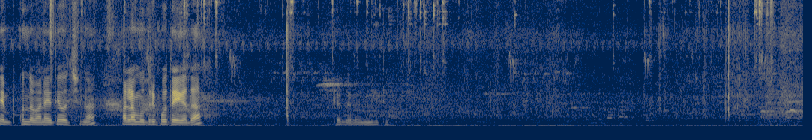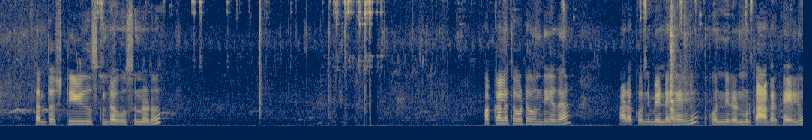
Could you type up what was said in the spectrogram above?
తెంపుకుందామని అయితే వచ్చిన. మళ్ళీ ముదిరిపోతాయి కదా. ఇక్కడ చూడండి ఇట్లా. సంతోష్ టీవీ చూసుకుంటా కూర్చున్నాడు. పక్కల తోట ఉంది కదా ఆడ కొన్ని బెండకాయలు కొన్ని రెండు మూడు కాకరకాయలు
